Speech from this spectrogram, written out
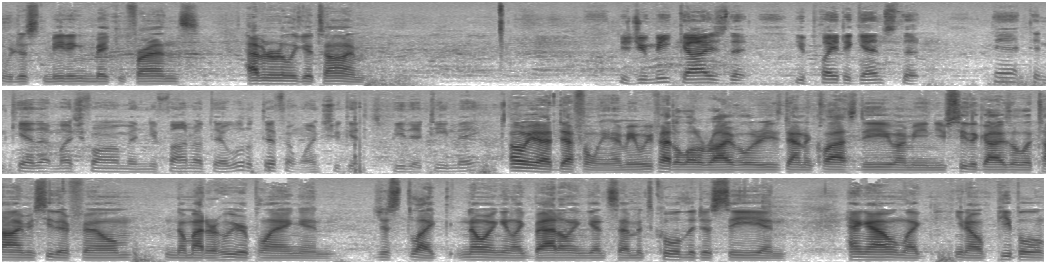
We're just meeting, making friends, having a really good time. Did you meet guys that you played against that eh, didn't care that much for them, and you found out they're a little different once you get to be their teammate? Oh yeah, definitely. I mean, we've had a lot of rivalries down in Class D. I mean, you see the guys all the time. You see their film, no matter who you're playing, and just like knowing and like battling against them, it's cool to just see and hang out and like you know people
